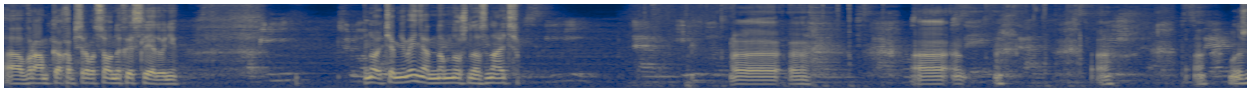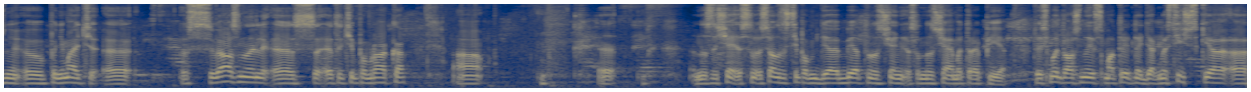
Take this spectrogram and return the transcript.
в рамках обсервационных исследований. Но, тем не менее, нам нужно знать, э, э, э, нужно понимать, связано ли с этим типом рака назначаем, связано с типом диабета, назначаемая терапия. То есть мы должны смотреть на диагностические, э,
